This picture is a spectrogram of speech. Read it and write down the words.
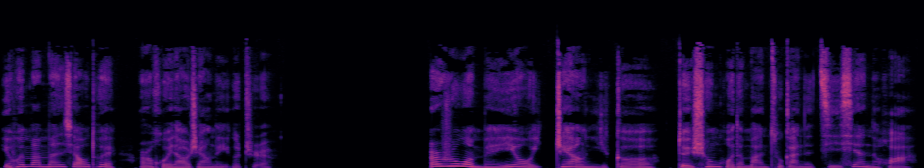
也会慢慢消退，而回到这样的一个值。而如果没有这样一个对生活的满足感的基线的话，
